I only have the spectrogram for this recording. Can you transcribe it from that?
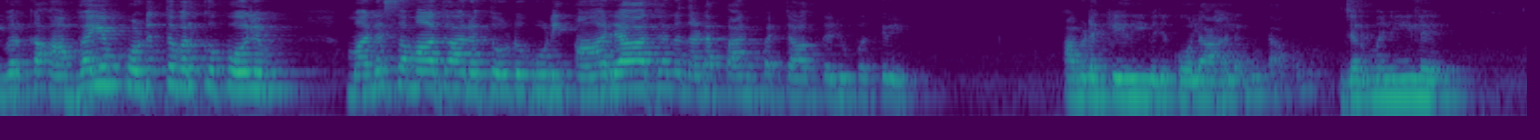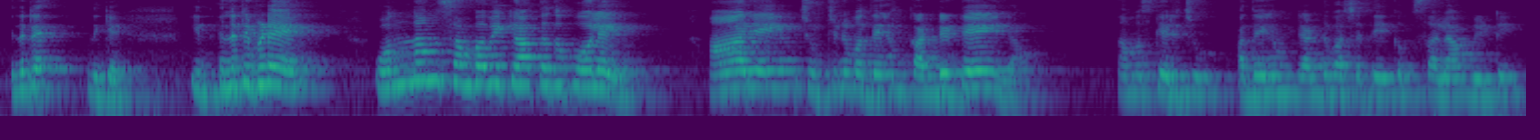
ഇവർക്ക് അഭയം കൊടുത്തവർക്ക് പോലും മനസമാധാനത്തോടുകൂടി ആരാധന നടത്താൻ പറ്റാത്ത രൂപത്തിൽ അവിടെ കയറി ഇവർ കോലാഹലം ഉണ്ടാക്കുന്നു. ജർമ്മനിയിൽ എന്നിട്ട് നിൽക്കേ എന്നിട്ട് ഇവിടെ ഒന്നും സംഭവിക്കാത്തതുപോലെ ആരെയും ചുറ്റിനും അദ്ദേഹം കണ്ടിട്ടേയില്ല. നമസ്കരിച്ചു. അദ്ദേഹം രണ്ടു വശത്തേക്കും സലാം വീട്ടി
